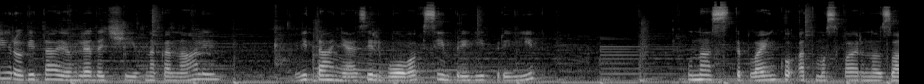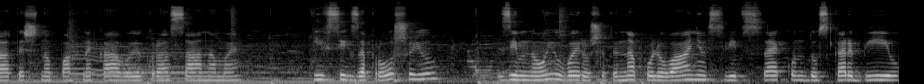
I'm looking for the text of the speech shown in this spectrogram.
Щиро вітаю глядачів на каналі. Вітання зі Львова. Всім привіт-привіт! У нас тепленько, атмосферно, затишно, пахне кавою, круасанами. І всіх запрошую зі мною вирушити на полювання в світ секунду, скарбів,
